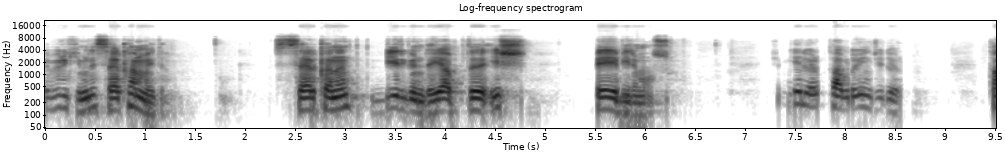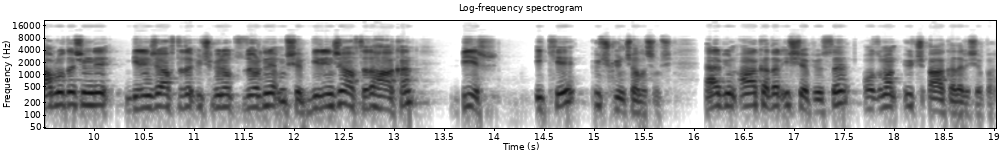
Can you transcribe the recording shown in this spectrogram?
Öbürü kimdi? Serkan mıydı? Serkan'ın bir günde yaptığı iş B birim olsun. Şimdi geliyorum tabloyu inceliyorum. Tabloda şimdi birinci haftada 3 bölü 34'ünü yapmış ya. Birinci haftada Hakan 1, 2, 3 gün çalışmış. Her gün A kadar iş yapıyorsa o zaman 3A kadar iş yapar.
